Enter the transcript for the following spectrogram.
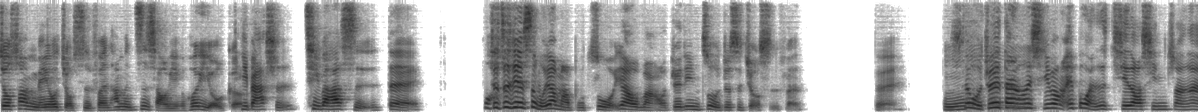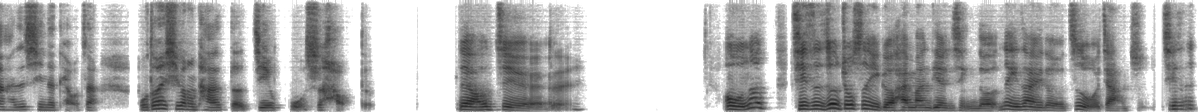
就算没有九十分，他们至少也会有个七八十，七八十，对，就这件。事我要么不做，要么我决定做就是九十分，对，嗯，所以我觉得当然会希望，哎，不管是接到新专案还是新的挑战，我都会希望它的结果是好的，了解，对。哦，那其实这就是一个还蛮典型的内在的自我价值。其实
